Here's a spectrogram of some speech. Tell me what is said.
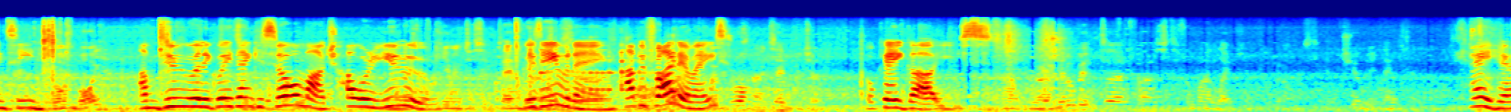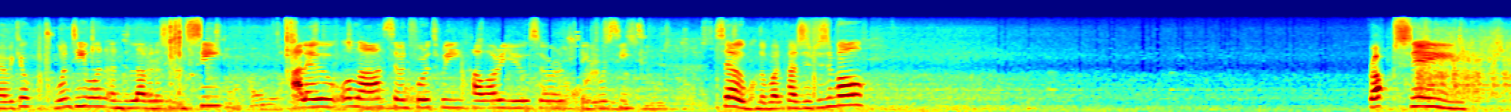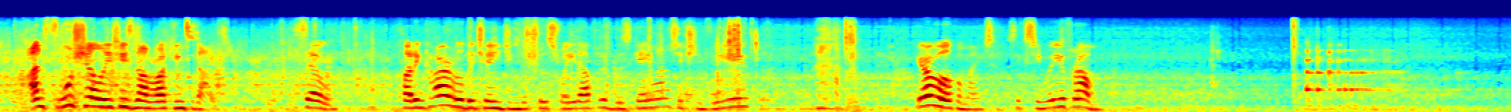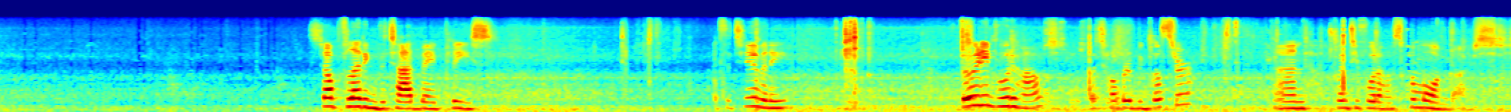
19. I'm doing really great, thank you so much. How are you? Good evening. Happy Friday, mate. Okay, guys. Okay, here we go. 21 and 11, as you can see. Hello, hola, 743. How are you, sir? Take your seat. So, the podcast is visible. Roxy. Unfortunately, she's not working tonight. So, Cutting Car will be changing the show straight after this game on 16 for you. You're welcome, mate. 16, where are you from? Stop flooding the chat, mate, please. It's a too many. 13 for the house. Let's for a big buster. And 20 hours. Come on, guys.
